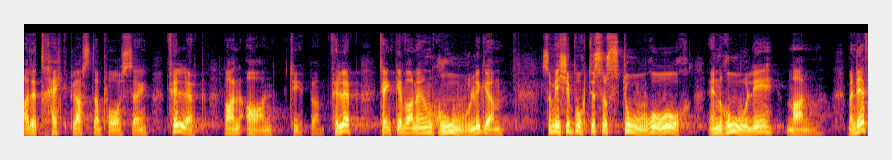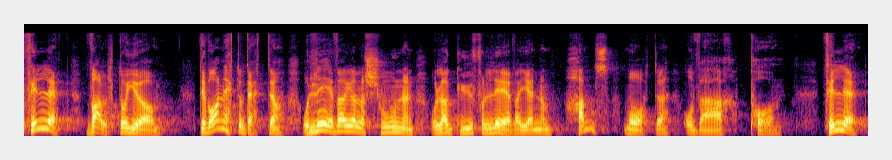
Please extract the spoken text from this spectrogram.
hadde trekkplaster på seg. Philip var en annen type. Philip tenker var en rolig, som ikke brukte så store ord. En rolig mann. Men det Philip valgte å gjøre, det var nettopp dette. Å leve i relasjonen og la Gud få leve gjennom hans måte å være på. Philip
